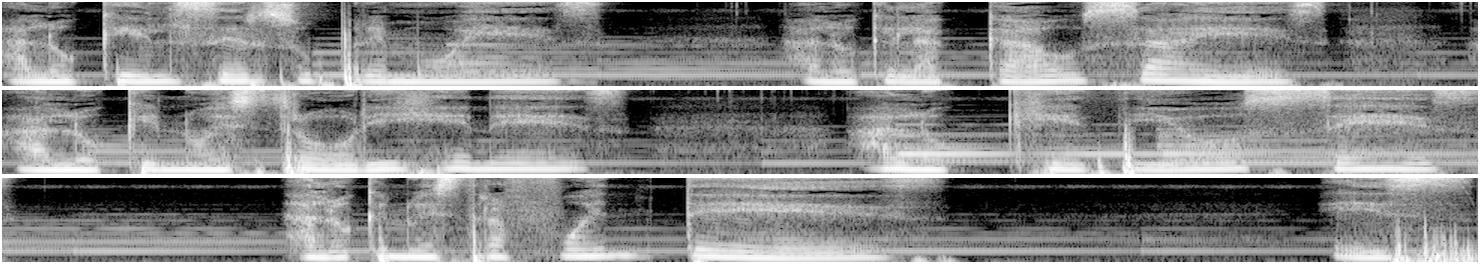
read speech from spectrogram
a lo que el ser supremo es, a lo que la causa es, a lo que nuestro origen es, a lo que Dios es, a lo que nuestra fuente es. Es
